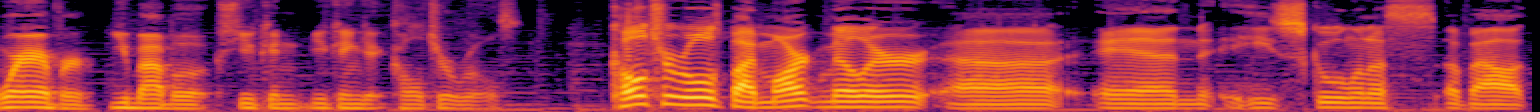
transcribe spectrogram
wherever you buy books, you can you can get Culture Rules. Culture Rules by Mark Miller, uh, and he's schooling us about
